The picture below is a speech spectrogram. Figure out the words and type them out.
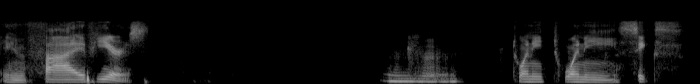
in five years? Mhm. 2026.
